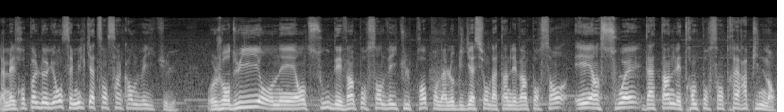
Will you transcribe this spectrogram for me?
La métropole de Lyon, c'est 1450 véhicules. Aujourd'hui, on est en dessous des 20% de véhicules propres, on a l'obligation d'atteindre les 20% et un souhait d'atteindre les 30% très rapidement.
